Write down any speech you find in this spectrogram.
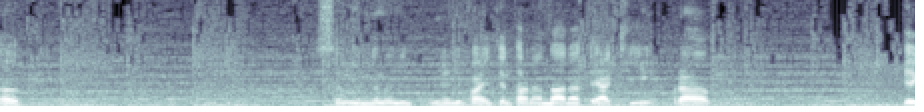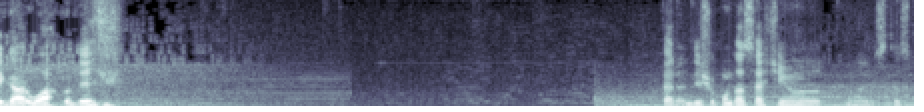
ah, se eu não me engano, ele, ele vai tentar andar até aqui pra pegar o arco dele. Pera, deixa eu contar certinho a distância.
